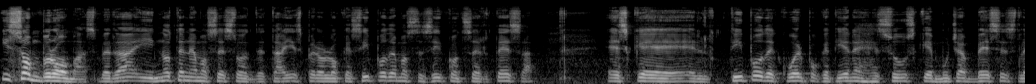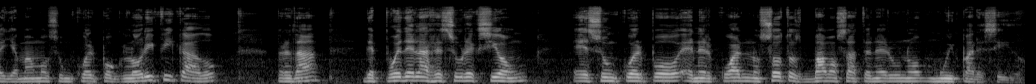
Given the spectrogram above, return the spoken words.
Y son bromas, ¿verdad? Y no tenemos esos detalles, pero lo que sí podemos decir con certeza es que el tipo de cuerpo que tiene Jesús, que muchas veces le llamamos un cuerpo glorificado, ¿verdad? Después de la resurrección, es un cuerpo en el cual nosotros vamos a tener uno muy parecido.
